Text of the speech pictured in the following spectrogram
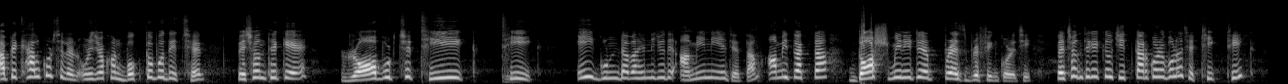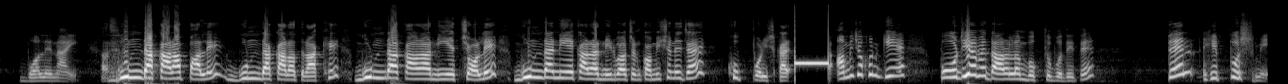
আপনি খেয়াল করছিলেন উনি যখন বক্তব্য দিচ্ছেন পেছন থেকে রব উঠছে ঠিক ঠিক। এই গুন্ডা বাহিনী যদি আমি নিয়ে যেতাম আমি তো একটা দশ মিনিটের প্রেস ব্রিফিং করেছি। পেছন থেকে কেউ চিৎকার করে বলেছে ঠিক ঠিক বলে নাই। গুন্ডা কারা পালে গুন্ডা কারা রাখে গুন্ডা কারা নিয়ে চলে গুন্ডা নিয়ে কারা নির্বাচন কমিশনে যায় খুব পরিষ্কার। আমি যখন গিয়ে পোডিয়ামে দাঁড়ালাম বক্তব্য দিতে দেন হি পুশ মি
